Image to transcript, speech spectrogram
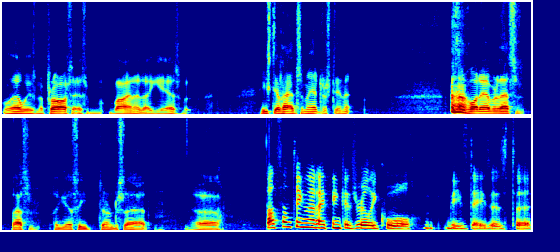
well, we was in the process of buying it, I guess, but he still had some interest in it. Whatever, that's that's. I guess he turned aside. Uh, That's something that I think is really cool these days is to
